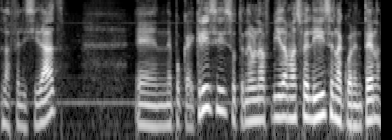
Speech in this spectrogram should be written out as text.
la felicidad en época de crisis o tener una vida más feliz en la cuarentena.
